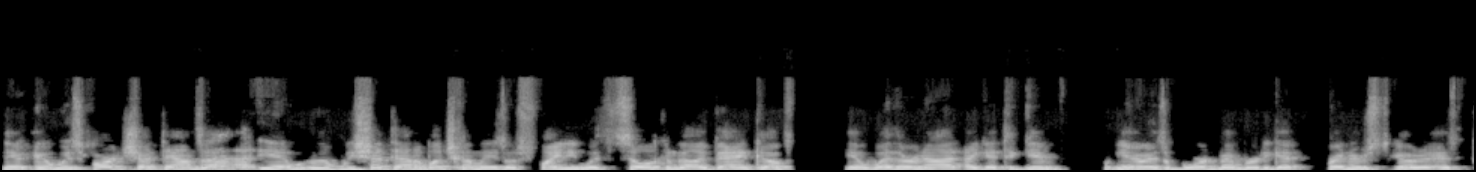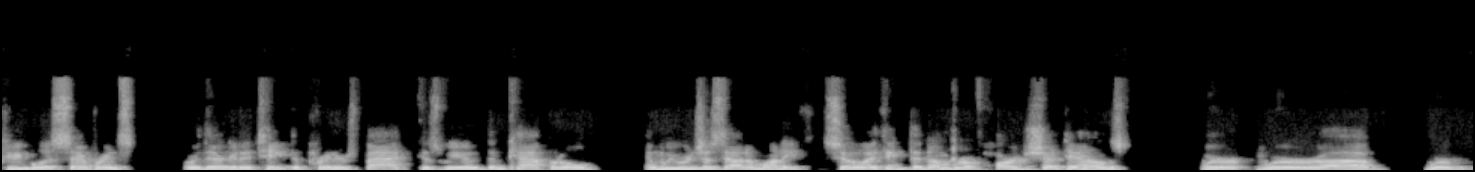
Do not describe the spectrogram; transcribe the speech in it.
it, it was hard shutdowns. I, you know, we shut down a bunch of companies. I was fighting with Silicon Valley Bank of you know whether or not I get to give you know, as a board member to get printers to go to as people as severance, or they're going to take the printers back because we owed them capital and we were just out of money. So I think the number of hard shutdowns were were uh, were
